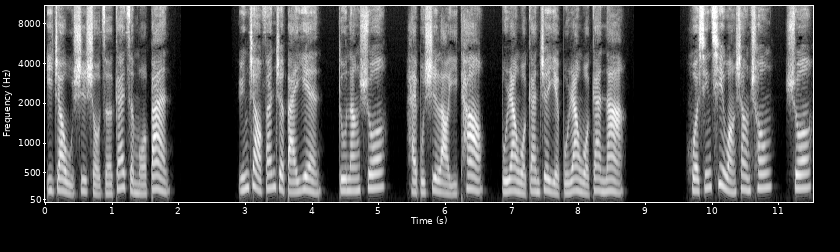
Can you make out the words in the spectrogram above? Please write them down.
依照武士守则该怎么办？”云沼翻着白眼，嘟囔说：“还不是老一套，不让我干这，也不让我干那。”火星气往上冲，说：“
